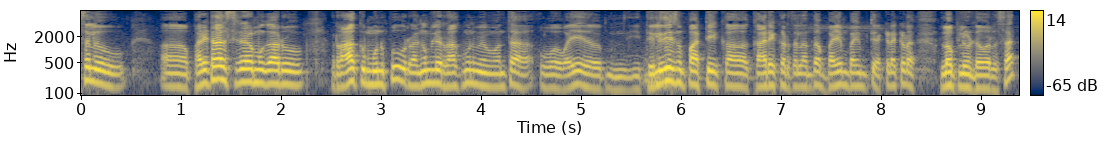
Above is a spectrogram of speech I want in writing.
అసలు పరిటాల శ్రీరామ గారు రాకు మునుపు రంగంలో రాకమును మేమంతా ఈ తెలుగుదేశం పార్టీ కార్యకర్తలంతా భయం భయంతో ఎక్కడెక్కడ లోపల ఉండేవారు సార్.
